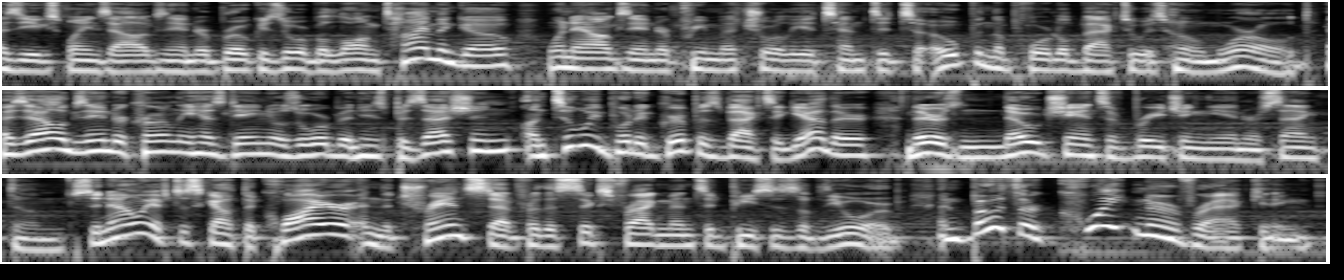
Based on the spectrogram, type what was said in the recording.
as he explains Alexander broke his orb a long time ago when Alexander prematurely attempted to open the portal back to his home world. As Alexander currently has Daniel's orb in his possession, until we put Agrippa's back together, there's no chance of breaching the inner sanctum. So now we have to scout the choir and the transept for the six fragmented pieces of the orb, and both are quite nerve-wracking.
